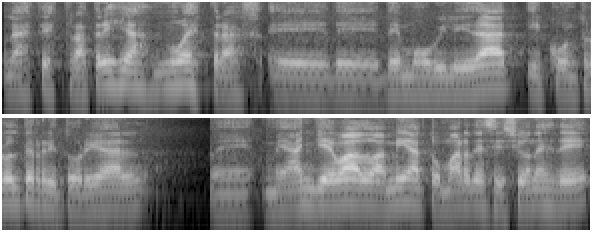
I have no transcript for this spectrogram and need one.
las estrategias nuestras eh, de, movilidad y control territorial me han llevado a mí a tomar decisiones de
